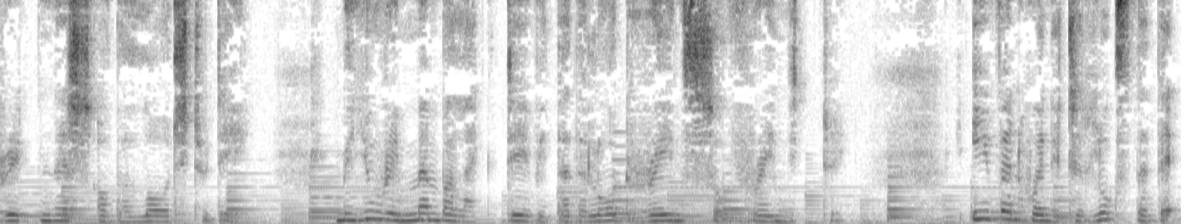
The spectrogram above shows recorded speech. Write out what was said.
greatness of the Lord today. May you remember, like David, that the Lord reigns sovereignty. Even when it looks that the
